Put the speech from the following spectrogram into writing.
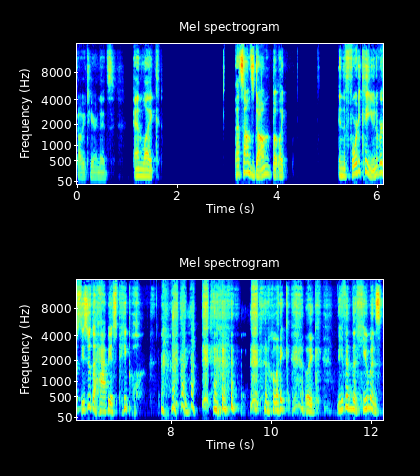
probably Tyranids, and like that sounds dumb, but like in the 40k universe, these are the happiest people. like like even the humans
